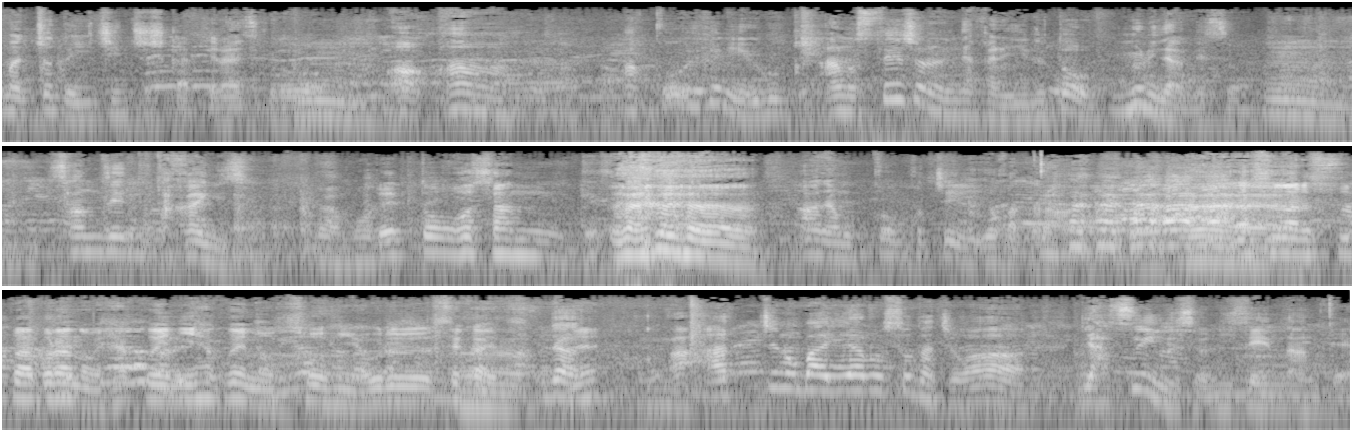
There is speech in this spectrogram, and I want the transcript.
まあ、ちょっと1日しかやってないですけど、あああこういうふうに動く。あのステーショナリーの中にいると無理なんですよ、3000円って高いんですよ。いやもうレッドオーシャンです。あでもここっちよかったらナショナルスーパーブランドが100円、200円の商品を売る世界ですだからよね。ああっちのバイヤーの人たちは安いんですよ。2000円なんて。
